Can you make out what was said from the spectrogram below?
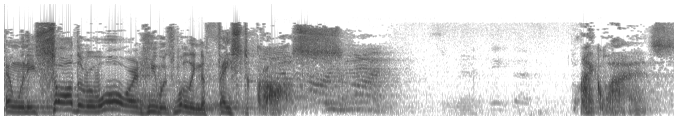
And when he saw the reward, he was willing to face the cross. Likewise,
